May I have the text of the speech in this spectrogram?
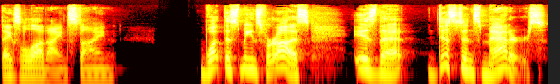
Thanks a lot, Einstein. What this means for us is that distance matters.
